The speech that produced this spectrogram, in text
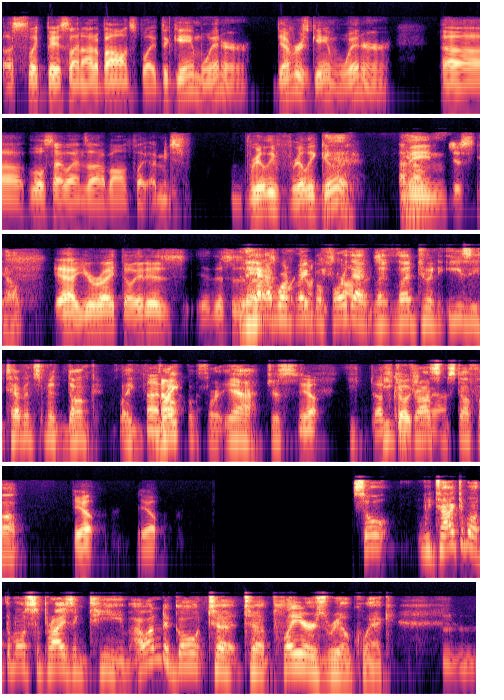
a slick baseline out of bounds play, the game winner, Denver's game winner uh little sidelines out of bounds play. I mean just really, really good. Yeah. I yep. mean, just yep. yeah, you're right though. It is. This is. They had one right before conference. that led, to an easy Tevin Smith dunk, like right before. Yeah, just yep. He, That's he can draw man. some stuff up. Yep. Yep. So we talked about the most surprising team. I wanted to go to to players real quick. Mm-hmm.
